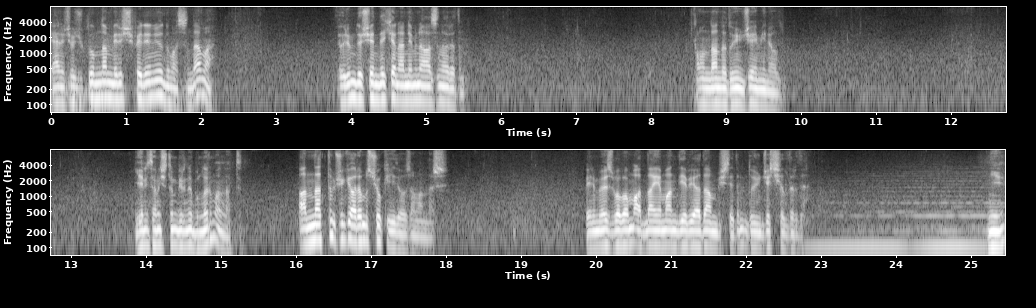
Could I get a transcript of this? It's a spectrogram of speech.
Yani çocukluğumdan beri şüpheleniyordum aslında ama... Ölüm döşeğindeyken annemin ağzını aradım. Ondan da duyunca emin oldum. Yeni tanıştığın birine bunları mı anlattın? Anlattım çünkü aramız çok iyiydi o zamanlar. Benim öz babam Adnan Yaman diye bir adammış dedim. Duyunca çıldırdı. Niye?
